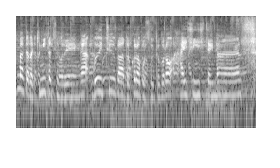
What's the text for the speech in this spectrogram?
今から君たちの霊園が VTuber とコラボするところを配信しちゃいます。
